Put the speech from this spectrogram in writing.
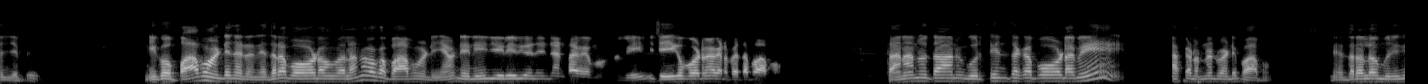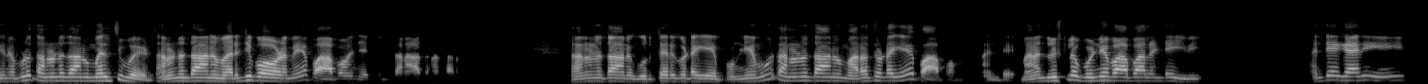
అని చెప్పి నీకు పాపం అంటేందట నిద్రపోవడం వలన ఒక పాపం అంటే ఏమంటే నేనేం చేయలేదు కదండి అంటావేమో. నువ్వేమి చేయకపోవడమే అక్కడ పెద్ద పాపం. తనను తాను గుర్తించకపోవడమే అక్కడ ఉన్నటువంటి పాపం. నిద్రలో మునిగినప్పుడు తనను తాను మలిచిపోయాడు తనను తాను మరిచిపోవడమే పాపం అని చెప్పింది సనాతన ధర్మం. తనను తాను గుర్తెరుగుటయే పుణ్యము తనను తాను మరచుటయే పాపం. అంతే. మన దృష్టిలో పుణ్య పాపాలంటే ఇవి. అంతేగాని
